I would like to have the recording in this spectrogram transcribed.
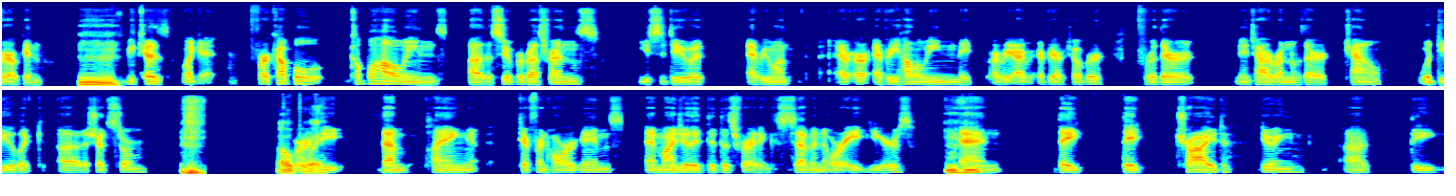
broken. Mm. Because like eh, for a couple couple Halloweens, uh the Super Best Friends used to do it every month or every Halloween, they every every October for their the entire run of their channel would do like uh the shitstorm. oh boy. The, them playing different horror games. And mind you, they did this for I think seven or eight years. Mhm. And they they tried doing uh the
